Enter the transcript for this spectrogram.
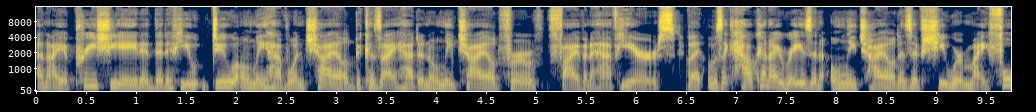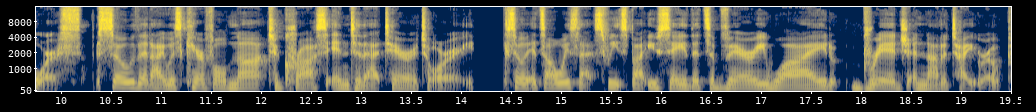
And I appreciated that if you do only have one child, because I had an only child for five and a half years, but it was like, how can I raise an only child as if she were my fourth? So that I was careful not to cross into that territory. So it's always that sweet spot you say that's a very wide bridge and not a tightrope.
